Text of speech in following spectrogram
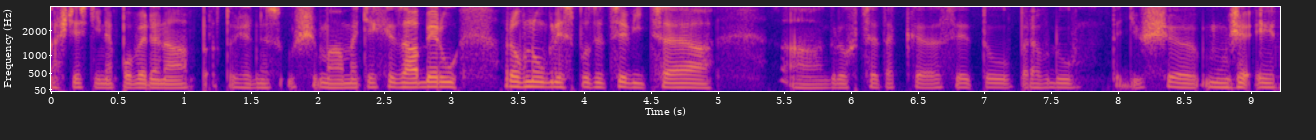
naštěstí nepovedená, protože dnes už máme těch záběrů rovnou k dispozici více a a kdo chce, tak eh, si tu pravdu teď už eh, může i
